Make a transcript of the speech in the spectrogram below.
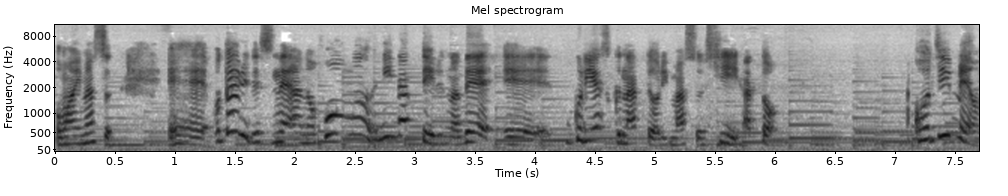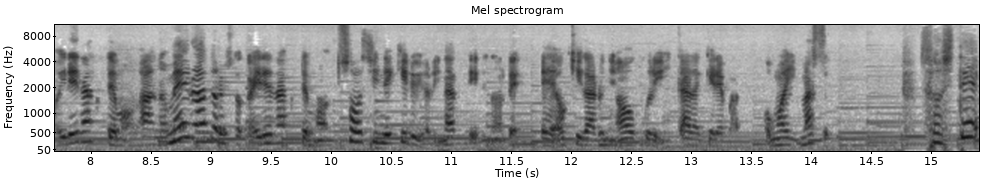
思います。えーお便りですね、あの、フォームになっているので、えー送りやすくなっておりますし、あと、個人名を入れなくても、あの、メールアドレスとか入れなくても送信できるようになっているので、えーお気軽にお送りいただければと思います。そして、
